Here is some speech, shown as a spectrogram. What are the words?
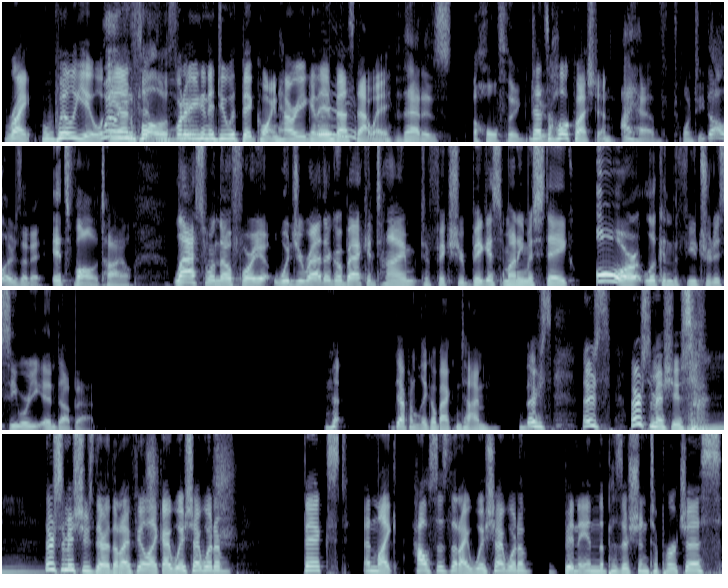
Right. Will you? Will you and follow what are you going to do with Bitcoin? How are you going to eh. invest that way? That is a whole thing. That's too. a whole question. I have $20 in it. It's volatile. Last one, though, for you. Would you rather go back in time to fix your biggest money mistake or look in the future to see where you end up at? Definitely go back in time. There's there's there's some issues. Hmm. there's some issues there that I feel like I wish I would have fixed and like houses that I wish I would have been in the position to purchase.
